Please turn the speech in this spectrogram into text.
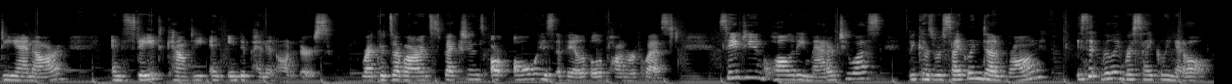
DNR, and state, county, and independent auditors. Records of our inspections are always available upon request. Safety and quality matter to us because recycling done wrong isn't really recycling at all.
